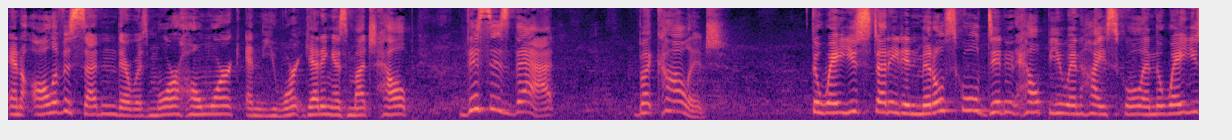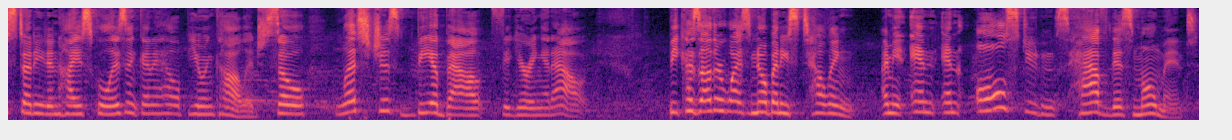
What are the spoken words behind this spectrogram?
and all of a sudden there was more homework and you weren't getting as much help. This is that, but college. The way you studied in middle school didn't help you in high school, and the way you studied in high school isn't going to help you in college. So let's just be about figuring it out. Because otherwise, nobody's telling. I mean, and, and all students have this moment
